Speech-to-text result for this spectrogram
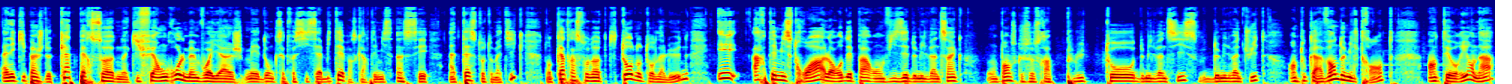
un équipage de 4 personnes qui fait en gros le même voyage, mais donc cette fois-ci c'est habité, parce qu'Artemis 1 c'est un test automatique. Donc 4 astronautes qui tournent autour de la Lune. Et Artemis 3, alors au départ on visait 2025, on pense que ce sera plutôt 2026, 2028, en tout cas avant 2030. En théorie, on a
